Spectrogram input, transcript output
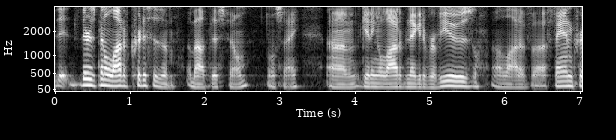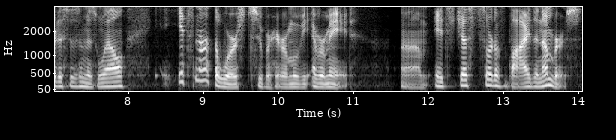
th- there's been a lot of criticism about this film, we'll say, um, getting a lot of negative reviews, a lot of uh, fan criticism as well. It's not the worst superhero movie ever made. Um, it's just sort of by the numbers.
